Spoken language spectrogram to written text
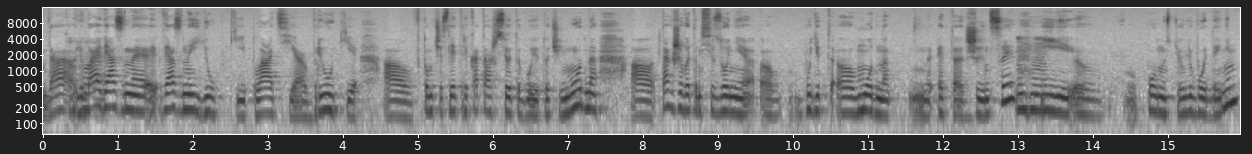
да, ага. любая вязаная, вязаные юбки, платья, брюки, а, в том числе трикотаж, все это будет очень модно. А, также в этом сезоне а, будет модно это джинсы угу. и э, полностью любой деним,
